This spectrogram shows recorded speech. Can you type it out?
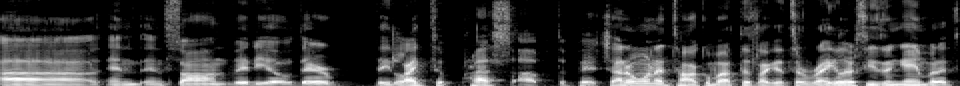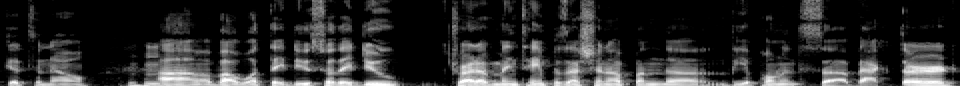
uh, and, and saw on video, they're they like to press up the pitch. I don't want to talk about this like it's a regular season game, but it's good to know Mhm. uh, about what they do. So they do try to maintain possession up on the the opponent's uh, back third.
